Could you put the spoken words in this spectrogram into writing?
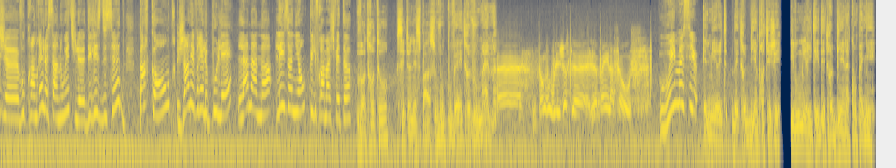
je vous prendrai le sandwich, le délice du Sud. Par contre, j'enlèverai le poulet, l'ananas, les oignons puis le fromage feta. Votre auto, c'est un espace où vous pouvez être vous-même. Euh, donc vous voulez juste le, le pain et la sauce? Oui, monsieur. Elle mérite d'être bien protégée. Et vous méritez d'être bien accompagné.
